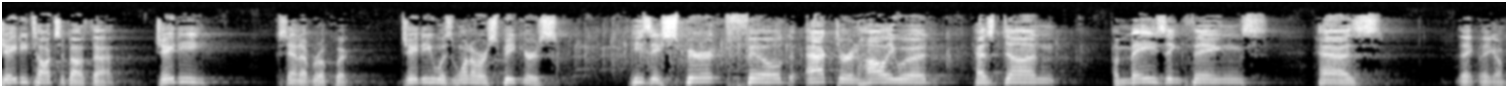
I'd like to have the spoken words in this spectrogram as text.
JD talks about that. JD, stand up real quick. JD was one of our speakers He's a spirit filled actor in Hollywood, has done amazing things, has, there, there you go,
